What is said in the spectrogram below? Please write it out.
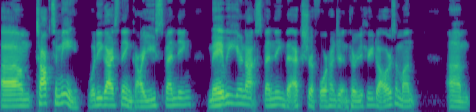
Um, talk to me. What do you guys think? Are you spending? Maybe you're not spending the extra $433 a month. Um,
